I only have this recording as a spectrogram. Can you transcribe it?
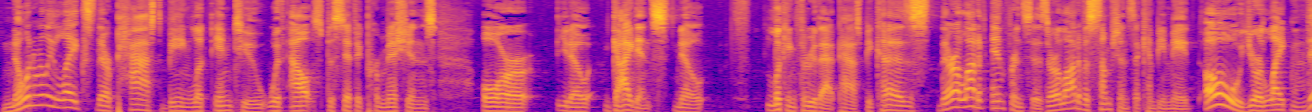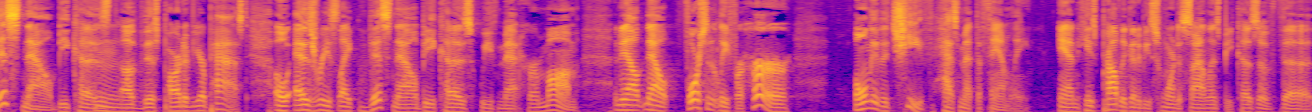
No one really likes their past being looked into without specific permissions or you know guidance. You know, looking through that past because there are a lot of inferences, there are a lot of assumptions that can be made. Oh, you're like this now because of this part of your past. Oh, Ezri's like this now because we've met her mom. Now, now, fortunately for her, only the chief has met the family, and he's probably going to be sworn to silence because of the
